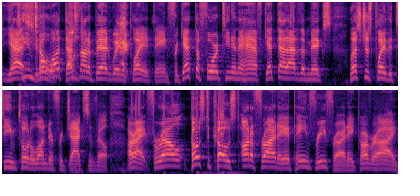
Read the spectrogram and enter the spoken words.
Yes, you know what? That's not a bad way to play it, Dane. Forget the 14 and a half. Get that out of the mix. Let's just play the team total under for Jacksonville. All right, Ferrall, coast to coast on a Friday, a pain-free Friday. Carver High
